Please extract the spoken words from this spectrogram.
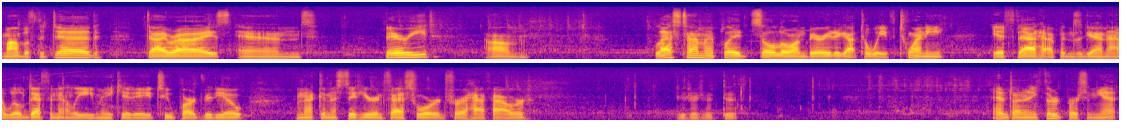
Mob of the Dead, Die Rise, and Buried. Um, last time I played solo on Buried, I got to wave 20. If that happens again, I will definitely make it a two-part video. I'm not going to sit here and fast forward for a half hour. I haven't done any third person yet.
